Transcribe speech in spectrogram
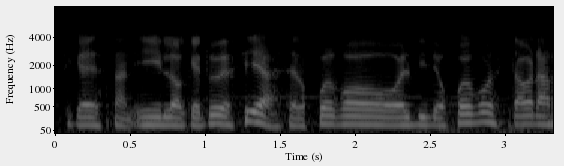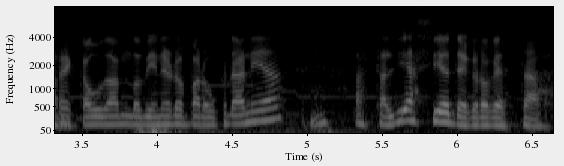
Así que ahí están. Y lo que tú decías, el juego, el videojuego está ahora recaudando dinero para Ucrania hasta el día 7 creo que está.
